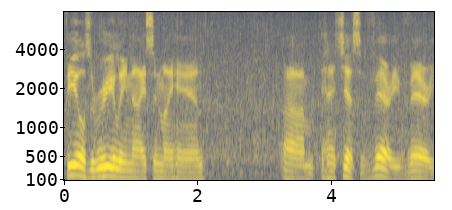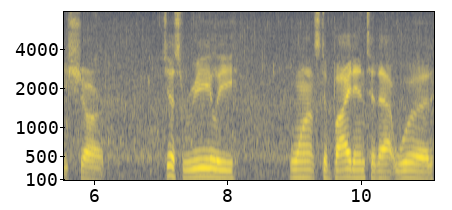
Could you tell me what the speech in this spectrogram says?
Feels really nice in my hand. Um, and it's just very, very sharp. Just really wants to bite into that wood.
